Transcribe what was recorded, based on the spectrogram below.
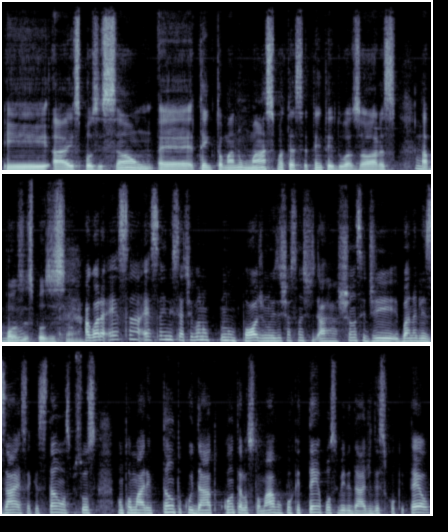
e a exposição é, tem que tomar no máximo até 72 horas uhum. após a exposição. Agora, essa, essa iniciativa não, não pode, não existe a chance, a chance de banalizar essa questão, as pessoas não tomarem tanto cuidado quanto elas tomavam, porque tem a possibilidade desse coquetel?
